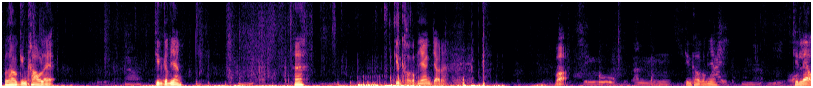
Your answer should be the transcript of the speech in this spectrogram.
บ่เท่ากินข้าวแหละเอากินกับหยัง ฮะ กินข้าวกับหยังเจ้าน่ะบ่ชินบูอันกินข้าวกับหยังไอ้กินแล้ว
